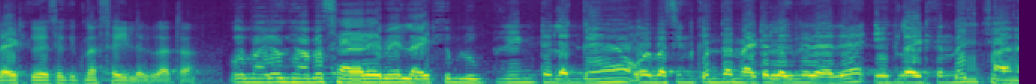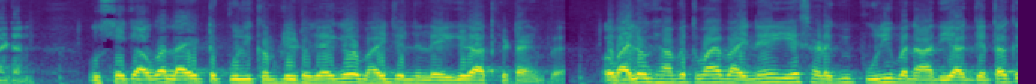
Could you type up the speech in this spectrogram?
लाइट की वजह से कितना सही लग रहा था। और भाई लोग यहाँ पे सारे में लाइट के ब्लू लग गए हैं और बस इनके अंदर मेटल लगने रह रहे हैं एक लाइट के अंदर चार मेटल उससे क्या होगा लाइट पूरी कंप्लीट हो जाएगी और भाई जलने लगेगी रात के टाइम पे। और भाई लोग यहाँ पे तुम्हारे भाई ने ये सड़क भी पूरी बना दी आगे तक।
